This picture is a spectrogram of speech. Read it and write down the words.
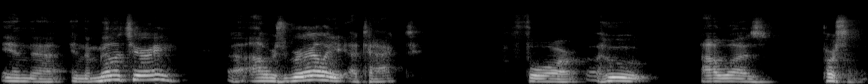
in the in the military, uh, I was rarely attacked for who I was personally.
